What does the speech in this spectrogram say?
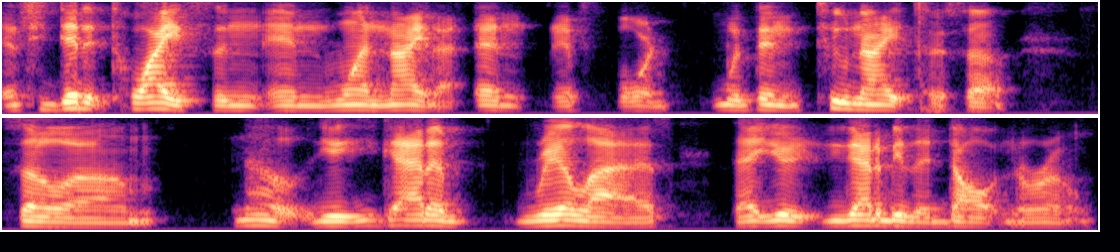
and she did it twice in in one night, and if or within two nights or so. So um, no, you you got to realize that you're you got to be the adult in the room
